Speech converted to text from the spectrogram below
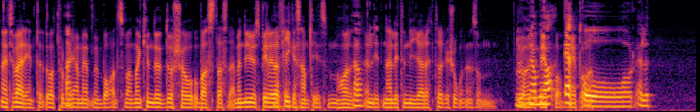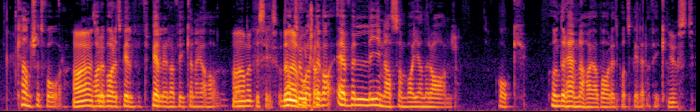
nej tyvärr inte. Det var ett problem med, med bad. Så man, man kunde duscha och, och basta sådär. Men det är ju spelledarfika samtidigt som har Ja. en den här lite nyare traditionen som du har Mm, ja, men jag, på. ett på, år, eller kanske två år, Ja, har tror, det varit spel, spelledarfika när jag har. ja men precis. Jag tror att fortsatt. det var Evelina som var general. Och under henne har jag varit på ett spelledarfika. Just.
